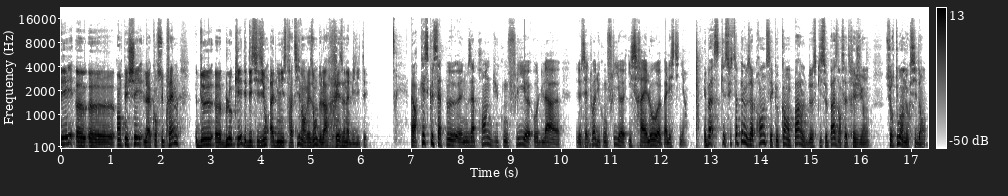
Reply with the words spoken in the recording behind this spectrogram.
et euh, euh, empêcher la Cour suprême de euh, bloquer des décisions administratives en raison de la raisonnabilité. Alors, qu'est-ce que ça peut nous apprendre du conflit, au-delà de cette loi, du conflit israélo-palestinien? Eh ben, ce que ça peut nous apprendre, c'est que quand on parle de ce qui se passe dans cette région, surtout en Occident,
